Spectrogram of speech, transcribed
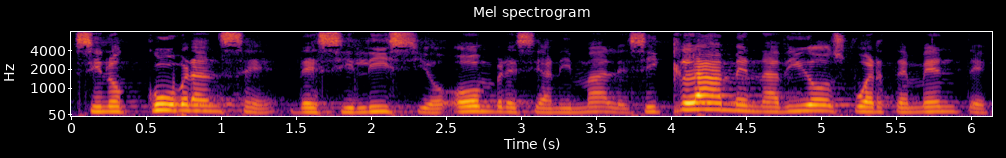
sino cúbranse de silicio, hombres y animales, y clamen a Dios fuertemente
